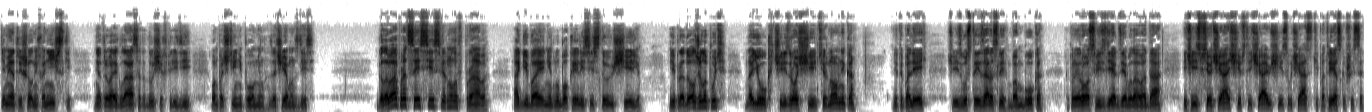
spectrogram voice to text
Деметрий шел механически, не отрывая глаз от идущих впереди. Он почти не помнил, зачем он здесь. Голова процессии свернула вправо, огибая неглубокое лесистое ущелье, и продолжила путь на юг через рощи терновника и тополей, через густые заросли бамбука, который рос везде, где была вода, и через все чаще встречающиеся участки потрескавшейся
